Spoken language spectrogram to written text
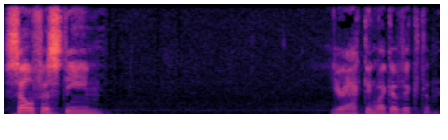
self esteem, you're acting like a victim.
